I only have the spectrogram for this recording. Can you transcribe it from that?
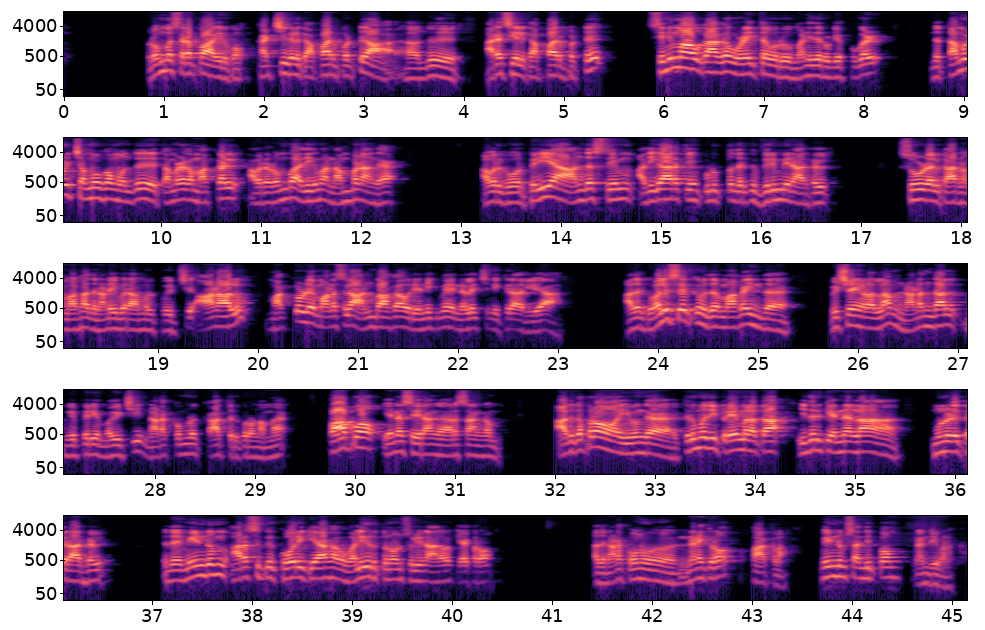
ரொம்ப சிறப்பாக இருக்கும். கட்சிகளுக்கு அப்பாற்பட்டு வந்து அரசியலுக்கு அப்பாற்பட்டு சினிமாவுக்காக உழைத்த ஒரு மனிதருடைய புகழ் இந்த தமிழ் சமூகம் வந்து தமிழக மக்கள் அவரை ரொம்ப அதிகமாக நம்பினாங்க. அவருக்கு ஒரு பெரிய அந்தஸ்தையும், அதிகாரத்தையும் கொடுப்பதற்கு விரும்பினார்கள். சூழல் காரணமாக அது நடைபெறாமல் போயிடுச்சு ஆனாலும் மக்களுடைய மனசுல அன்பாக அவர் என்னைக்குமே நிலைச்சு நிற்கிறார் இல்லையா? அதற்கு வலு சேர்க்கும் விதமாக இந்த விஷயங்கள் எல்லாம் நடந்தால் மிகப்பெரிய மகிழ்ச்சி. நடக்கும்னு காத்திருக்கிறோம் நம்ம. பார்ப்போம் என்ன செய்யறாங்க அரசாங்கம். அதுக்கப்புறம் இவங்க திருமதி பிரேமலதா இதற்கு என்னெல்லாம் முன்னெடுக்கிறார்கள். இதை மீண்டும் அரசுக்கு கோரிக்கையாக வலியுறுத்தணும்னு சொல்லி நாங்களும் கேட்குறோம் அது நடக்கும்னு நினைக்கிறோம். பார்க்கலாம். மீண்டும் சந்திப்போம். நன்றி, வணக்கம்.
